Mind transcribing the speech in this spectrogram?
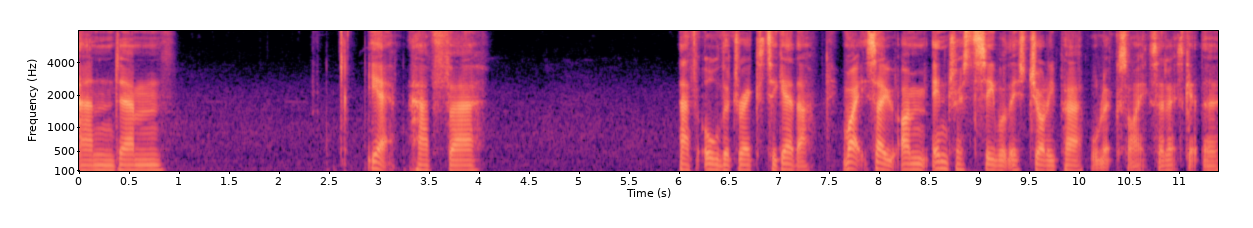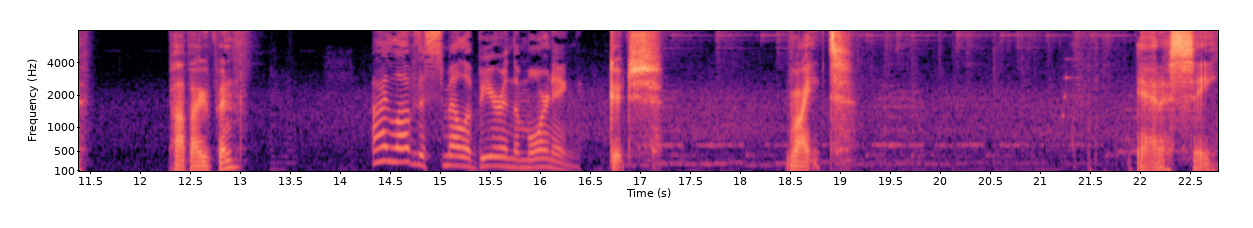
and um yeah, have uh have all the dregs together. Right, so I'm interested to see what this Jolly Purple looks like. So let's get the pub open. I love the smell of beer in the morning. Good. Right. Yeah, let's see.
